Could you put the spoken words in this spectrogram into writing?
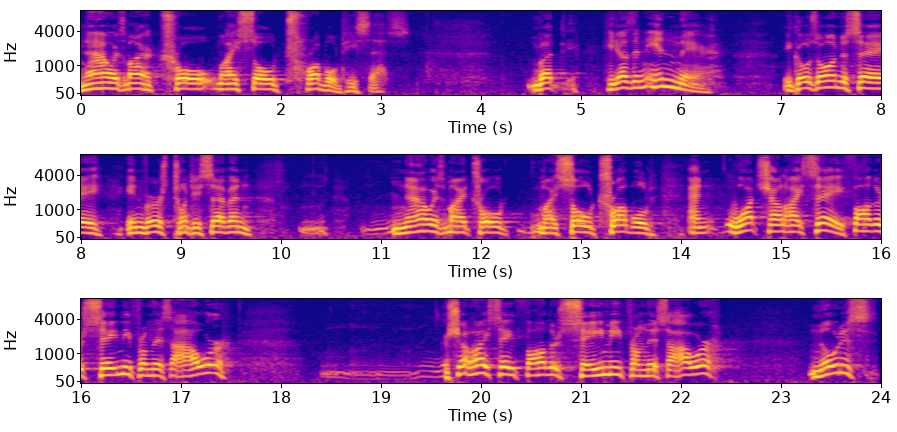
Now is my, tro- my soul troubled, he says. But he doesn't end there. He goes on to say in verse 27 now is my, tro- my soul troubled, and what shall I say? Father, save me from this hour? Shall I say, Father, save me from this hour? Notice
